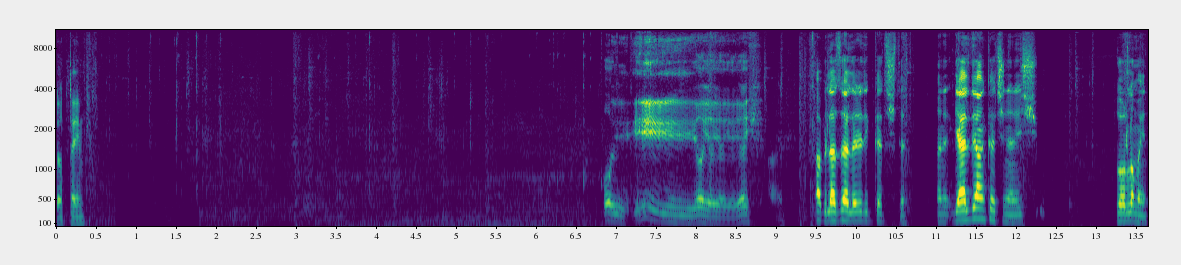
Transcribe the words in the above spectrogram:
Yottayım. Oy oy oy oy oy. Abi lazerlere dikkat işte. Hani geldiği an kaçın yani hiç zorlamayın.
